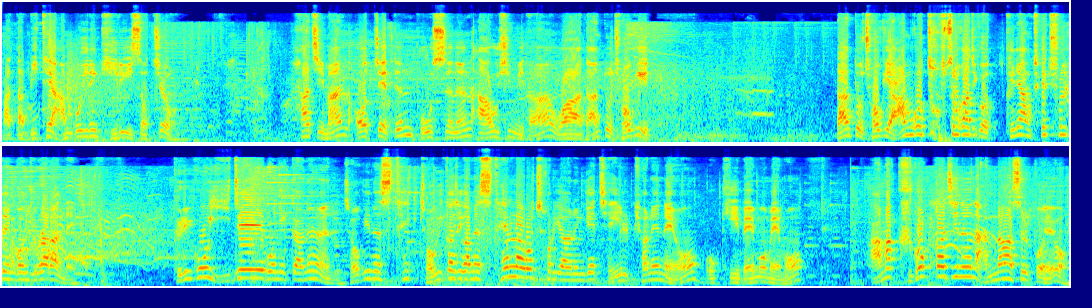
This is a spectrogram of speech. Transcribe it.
맞다. 밑에 안 보이는 길이 있었죠 하지만 어쨌든 보스는 아웃입니다. 와 난 또 저기 난 또 저기 아무것도 없어가지고 그냥 퇴출된 건 줄 알았네. 그리고 이제 보니까는 저기는 스테 저기까지 가면 스텔라로 처리하는 게 제일 편해네요. 오키 메모 메모. 아마 그것까지는 안 나왔을 거예요.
